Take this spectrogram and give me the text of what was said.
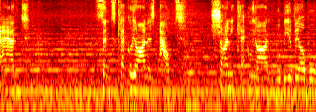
And since Kecleon is out, Shiny Kecleon will be available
